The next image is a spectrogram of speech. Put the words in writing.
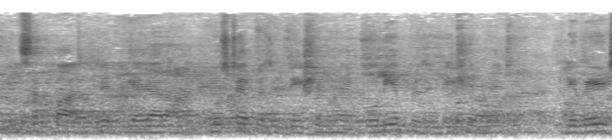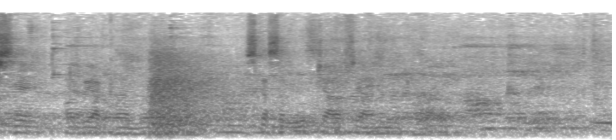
इन सब का आयोजन किया जा रहा है। पोस्टर प्रेजेंटेशन है पोडियम प्रेजेंटेशन है डिबेट्स हैं और व्याख्यान इसका सब लोग से आनंद उठा रहे हैं।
